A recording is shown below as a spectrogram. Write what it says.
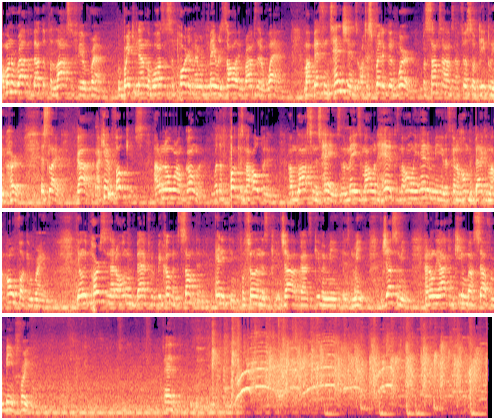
want to rap about the philosophy of rap, but breaking down the walls of support it may, result in rhymes that are whack. My best intentions are to spread a good word, but sometimes I feel so deeply hurt. It's like, God, I can't focus. I don't know where I'm going. Where the fuck is my opening? I'm lost in this haze, And I'm amazed in my own head, because my only enemy that's gonna hold me back is my own fucking brain. The only person that'll hold me back from becoming something, anything, fulfilling this job God's given me is me. Just me. And only I can keep myself from being free. And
